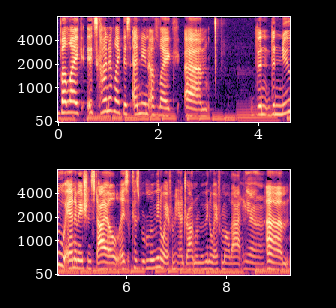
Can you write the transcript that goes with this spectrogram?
but like it's kind of like this ending of like um the the new animation style is because we're moving away from hand drawn we're moving away from all that yeah. um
